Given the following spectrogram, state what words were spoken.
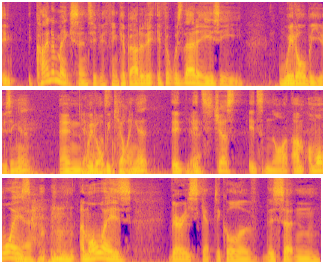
it, it kind of makes sense if you think about it. If it was that easy, we'd all be using it, and yeah, we'd all be killing problem. it. It, yeah. It's just, it's not. I'm, I'm always, yeah. I'm always very skeptical of this certain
